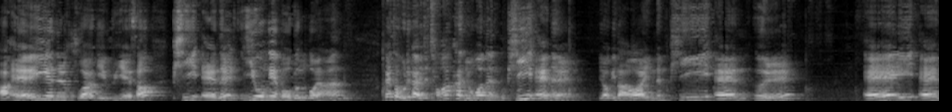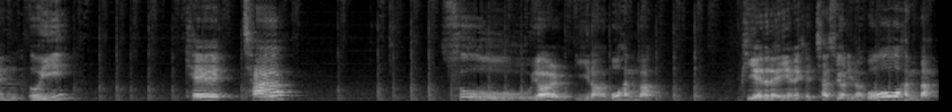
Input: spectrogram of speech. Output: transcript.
아 AN을 구하기 위해서 BN을 이용해 먹은 거야 그래서 우리가 이제 정확한 용어는 BN을 여기 나와 있는 BN을 AN의 개차 수열이라고 한다. BN을 AN의 개차 수열이라고 한다.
